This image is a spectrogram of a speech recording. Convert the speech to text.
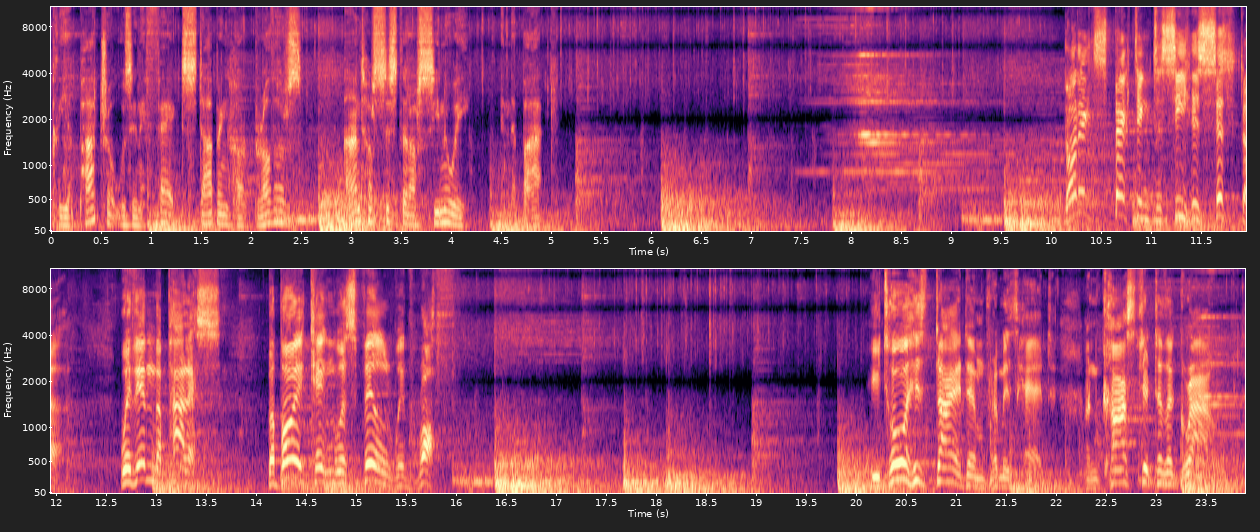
Cleopatra was in effect stabbing her brothers and her sister Arsinoe in the back. Not expecting to see his sister within the palace, the boy king was filled with wrath. He tore his diadem from his head and cast it to the ground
